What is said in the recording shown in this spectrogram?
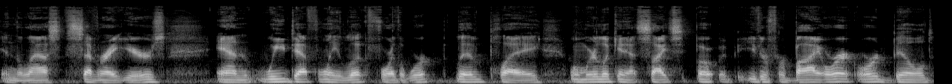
in the last seven or eight years. And we definitely look for the work live, play. When we're looking at sites, either for buy or or build,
